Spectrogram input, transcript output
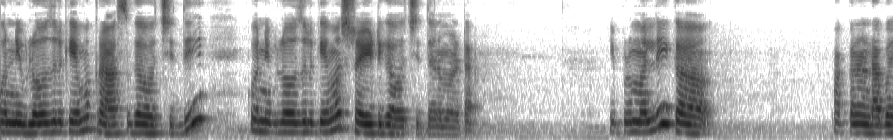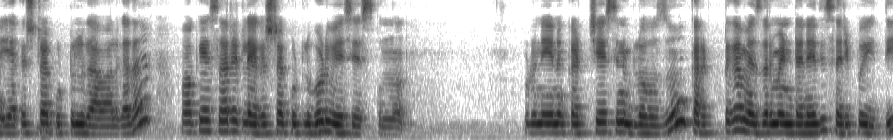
కొన్ని బ్లౌజులకేమో క్రాస్గా వచ్చిద్ది. కొన్ని బ్లౌజులకేమో స్ట్రైట్గా వచ్చిద్ది అనమాట ఇప్పుడు మళ్ళీ ఇక పక్కన డబ్బా ఎక్స్ట్రా కుట్టులు కావాలి కదా ఒకేసారి ఇట్లా ఎక్స్ట్రా కుట్లు కూడా వేసేసుకుందాం. ఇప్పుడు నేను కట్ చేసిన బ్లౌజు కరెక్ట్గా మెజర్మెంట్ అనేది సరిపోయిద్ది.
